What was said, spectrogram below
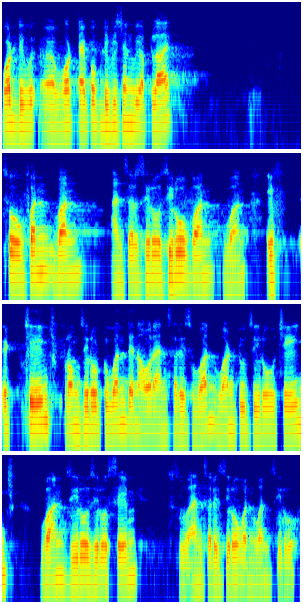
what uh, what type of division we apply? So 1 1 answer 0 0 1 1 if it change from 0 to 1 then our answer is 1 1 to 0 change 1 0 0 same so answer is 0 1 1 0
